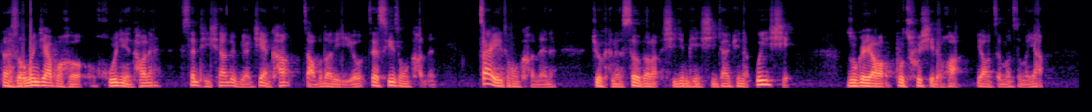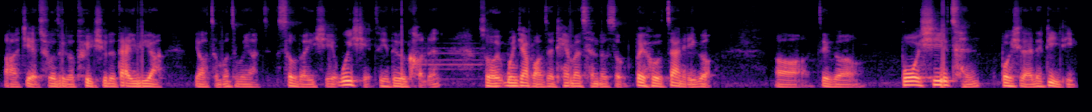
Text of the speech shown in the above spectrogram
但是温家宝和胡锦涛呢，身体相对比较健康，找不到理由，这是一种可能。再一种可能呢，就可能受到了习近平、习家军的威胁。如果要不出席的话，要怎么怎么样啊？解除这个退休的待遇啊？要怎么怎么样？受到一些威胁，这些都有可能。说温家宝在天安门城的时候，背后站了一个，呃，这个波西城波西来的弟弟。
